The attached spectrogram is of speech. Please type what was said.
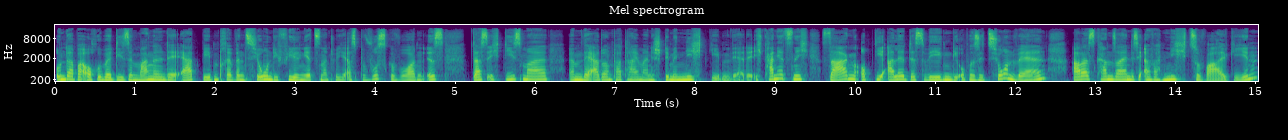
und aber auch über diese mangelnde Erdbebenprävention, die vielen jetzt natürlich erst bewusst geworden ist, dass ich diesmal ähm, der Erdogan-Partei meine Stimme nicht geben werde. Ich kann jetzt nicht sagen, ob die alle deswegen die Opposition wählen, aber es kann sein, dass sie einfach nicht zur Wahl gehen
